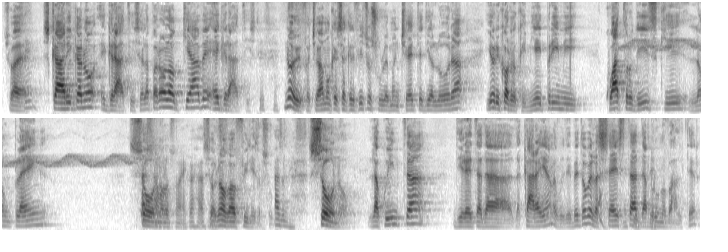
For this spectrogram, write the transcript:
cioè sì. scaricano è gratis, la parola chiave è gratis. Sì, sì. Noi facevamo anche il sacrificio sulle mancette di allora, io ricordo che i miei primi quattro dischi long playing sono, ecco, sono, no, va finito subito. Sono la quinta diretta da, da Karajan, la quinta di Beethoven, la sesta da Bruno Walter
